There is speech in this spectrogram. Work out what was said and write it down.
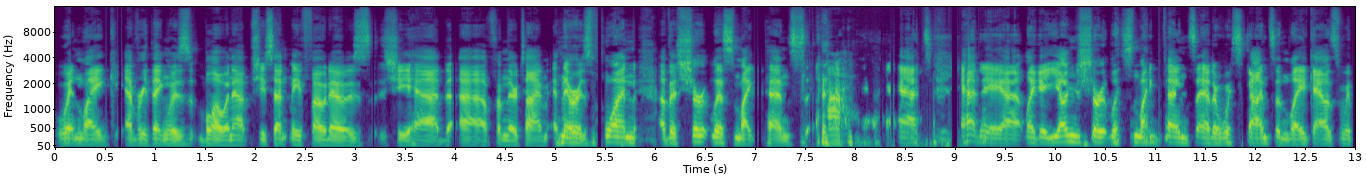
when like everything was blowing up she sent me photos she had uh, from their time and there was one of a shirtless mike pence at at a uh, like a young shirtless mike pence at a wisconsin lake house with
